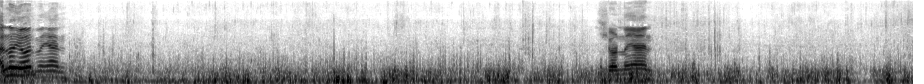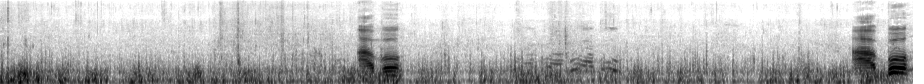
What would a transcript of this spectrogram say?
Ano yun? Ano yan? Sure na yan. Abo. Abo.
